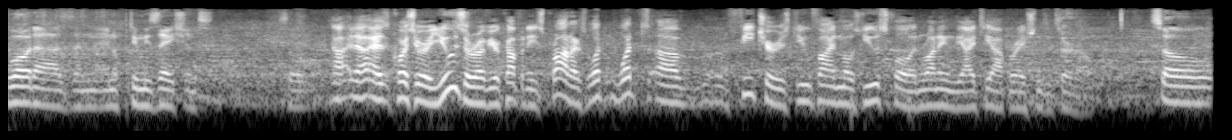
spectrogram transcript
quotas, and, and optimizations. So now, now, as of course you're a user of your company's products, what what uh, features do you find most useful in running the IT operations at Zerto? So.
